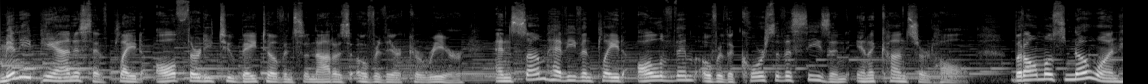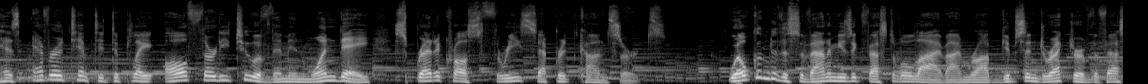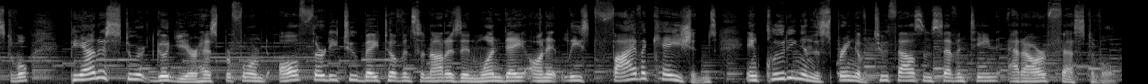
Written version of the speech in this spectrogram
Many pianists have played all 32 Beethoven sonatas over their career, and some have even played all of them over the course of a season in a concert hall. But almost no one has ever attempted to play all 32 of them in one day, spread across three separate concerts. Welcome to the Savannah Music Festival Live. I'm Rob Gibson, director of the festival. Pianist Stewart Goodyear has performed all 32 Beethoven sonatas in one day on at least five occasions, including in the spring of 2017 at our festival.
